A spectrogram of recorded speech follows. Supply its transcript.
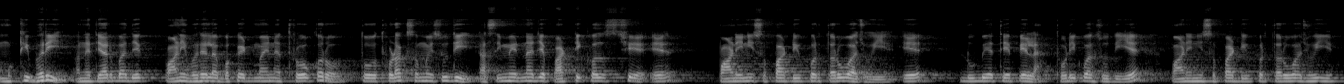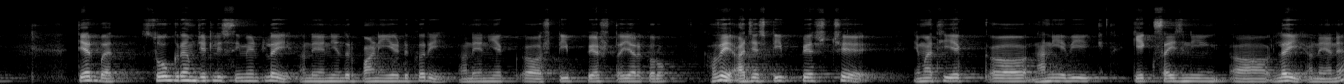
મુઠ્ઠી ભરી અને ત્યારબાદ એક પાણી ભરેલા બકેટમાં એને થ્રો કરો, તો થોડાક સમય સુધી આ સિમેન્ટના જે પાર્ટિકલ્સ છે એ પાણીની સપાટી ઉપર તરવા જોઈએ. એ ડૂબે તે પહેલાં થોડીક વાર સુધી એ પાણીની સપાટી ઉપર તરવા જોઈએ. ત્યારબાદ સો ગ્રામ જેટલી સિમેન્ટ લઈ અને એની અંદર પાણી એડ કરી અને એની એક સ્ટીપ પેસ્ટ તૈયાર કરો. હવે આ જે સ્ટીપ પેસ્ટ છે, એમાંથી એક નાની એવી કેક સાઇઝની લઈ અને એને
